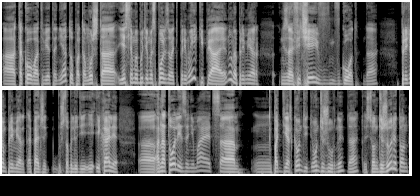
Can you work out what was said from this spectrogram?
а, такого ответа нету, потому что если мы будем использовать прямые KPI, ну, например, не знаю, фичей в, в год, да, приведем пример, опять же, чтобы люди икали, а, Анатолий занимается поддержка, он, он дежурный, да, то есть он дежурит, он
